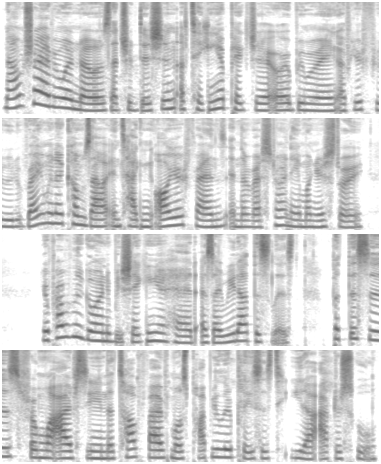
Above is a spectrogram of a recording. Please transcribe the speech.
Now, I'm sure everyone knows that tradition of taking a picture or a boomerang of your food right when it comes out and tagging all your friends and the restaurant name on your story. You're probably going to be shaking your head as I read out this list, but this is, from what I've seen, the top five most popular places to eat out after school.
